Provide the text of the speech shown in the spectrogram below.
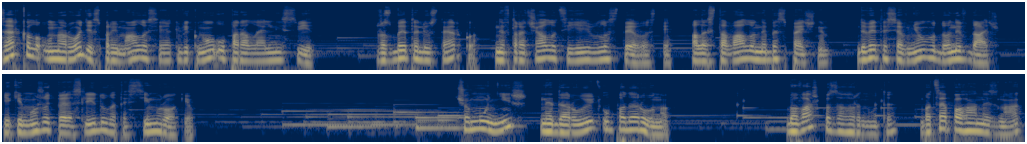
Дзеркало у народі сприймалося як вікно у паралельний світ. Розбите люстерко не втрачало цієї властивості, але ставало небезпечним дивитися в нього до невдач, які можуть переслідувати 7 років. Чому ніж не дарують у подарунок? Бо важко загорнути, бо це поганий знак,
